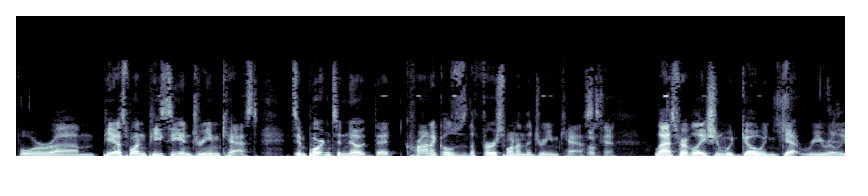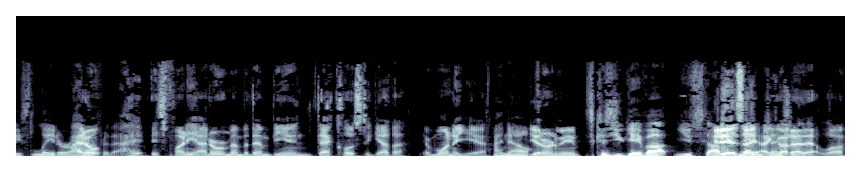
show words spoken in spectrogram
for um, PS1, PC, and Dreamcast. It's important to note that Chronicles was the first one on the Dreamcast. Okay. Last Revelation would go and get re-released later on I don't. for that. I, it's funny. I don't remember them being that close together in one a year. I know. You know what I mean? It's because you gave up. You stopped. It is. I, I got out of that law.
